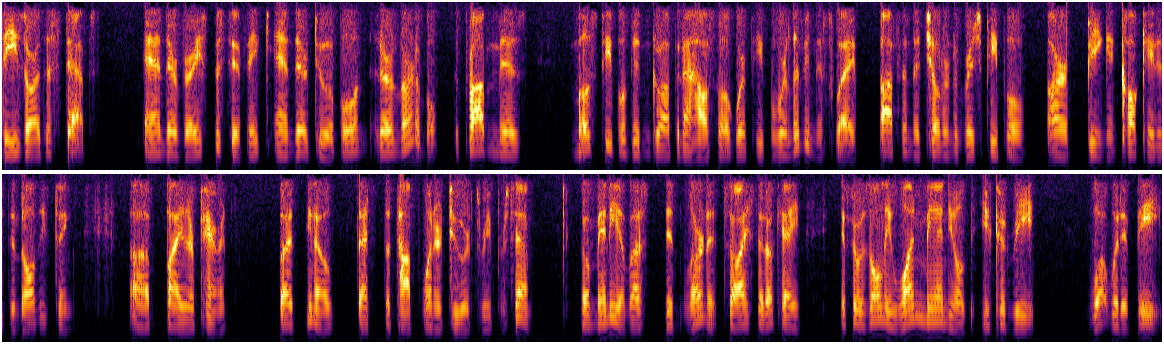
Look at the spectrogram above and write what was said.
these are the steps and they're very specific and they're doable and they're learnable. The problem is most people didn't grow up in a household where people were living this way. Often the children of rich people are being inculcated into all these things uh, by their parents. But, you know, that's the top one or two or three percent. So many of us didn't learn it. So I said, okay, if there was only one manual that you could read, what would it be?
